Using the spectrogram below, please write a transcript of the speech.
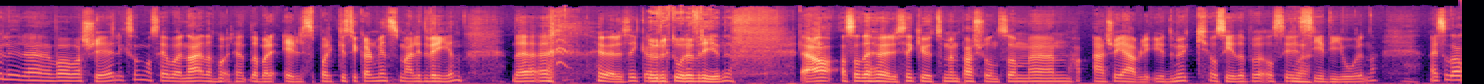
eller eh, hva, hva skjer, liksom? Og så jeg bare Nei, det er bare, det er bare elsparkesykkelen min som er litt vrien. Det høres ikke Du brukte ordet vrien, ja. Ja, altså det høres ikke ut som en person som eh, er så jævlig ydmyk å si, på, å si, si de ordene. Nei, Så da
